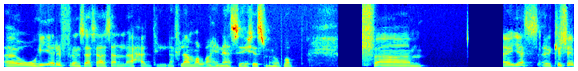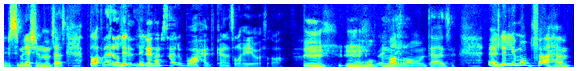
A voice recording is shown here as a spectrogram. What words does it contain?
آه، وهي ريفرنس أساسا لأحد الأفلام والله ناسي إيش اسمه بالضبط. ف يس كل شيء بالسيميليشن ممتاز. طب فكرة للي سالب واحد كانت رهيبة صراحة. مم، مم، مرة ممتازة. للي مو بفاهم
